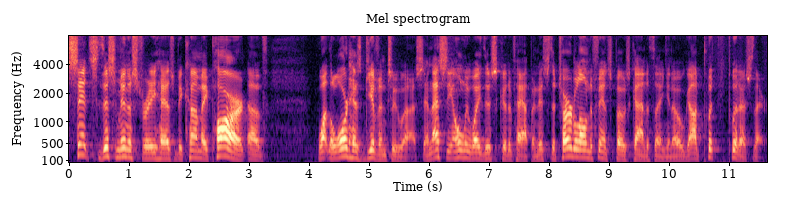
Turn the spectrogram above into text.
since this ministry has become a part of what the Lord has given to us, and that's the only way this could have happened. It's the turtle on the fence post kind of thing, you know. God put, put us there.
